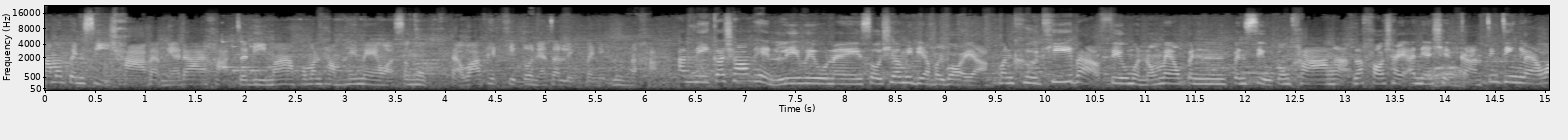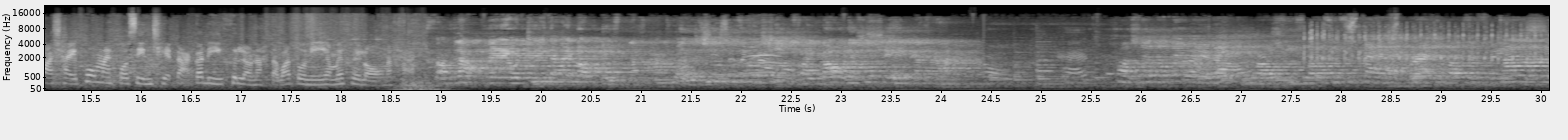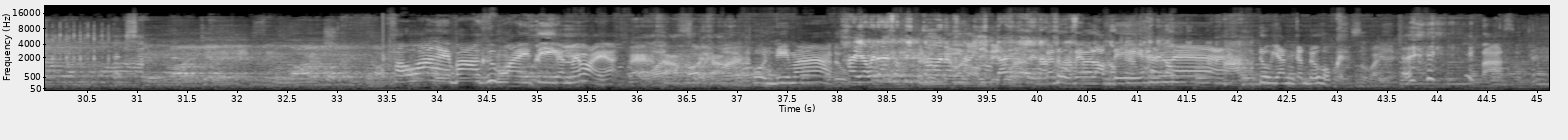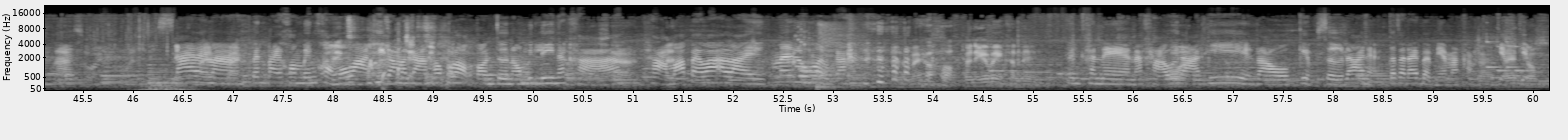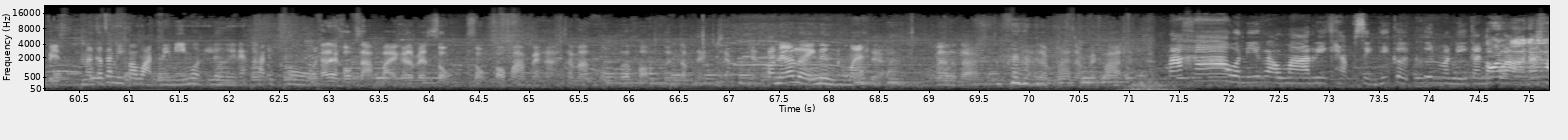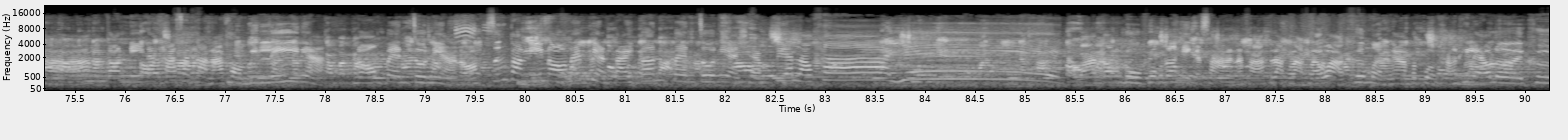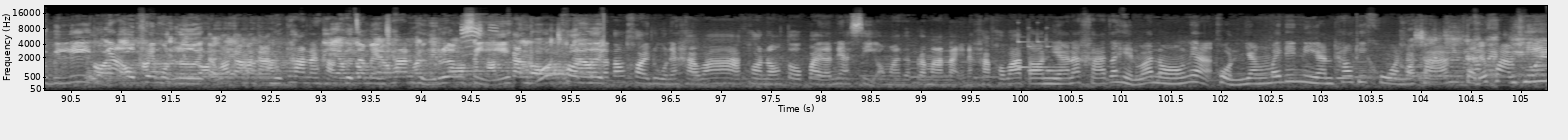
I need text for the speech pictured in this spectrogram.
ถ้ามันเป็นสีชาแบบเนี้ยได้ค่ะ จะดีมากเพราะมันทำให้แมวอะสงบ แต่ว่าเพชรคิดตัวเนี้ยจะเล็กไปนิดนึงนะคะ อันนี้ก็ชอบเห็นรีวิวในโซเชียลมีเดียบ่อยๆอะมันคือที่แบบฟิลเหมือนน้องแมวเป็นเป็นสิวตรงคางอะแล้วเขาใช้อันเนี้ยเช็ดกัน จริง ๆ แล้วอะใช้พวกไมโครซินเช็ดอะก็ดีขึ้นแล้วนะแต่ว่าตัวนี้ยังไม่เคยลองนะคะสำหรับแมวที่ได้ลองอยู่นะคะเปิดชื่อว่าฉีดไฟเบ้าในชื่อเองนะคะขอเชิญน้องแมวหมายเลข140 148และ148 เขาว่าไง บ้าง คือไม่ตีกันไม่ไหวอะและสามร้อยสามสิบหุ่นดีมาก ใครยังไม่ได้สติ๊กเกอร์นะคะหยิบได้เลยนะคะกระดูกเดเวลลอปดีฮันแน่ดูยันกระดูก สวย ตาสวยหน้าสวย ได้อะไรมา เป็นใบคอมเมนต์ของเมื่อวานที่กรรมการเขากรอกตอนเจอน้องบิลลี่นะคะใช่ถามว่าแปลว่าอะไร ไม่รู้เหมือนกัน ไม่ออกอันนี้ก็เป็นคะแนน เป็นคะแนนนะคะ เวลาที่เราเก็บเซอร์ได้เนี่ยก็จะได้แบบเนี้ยมาค่ะเก็บได้เก็นบมบิสมันก็จะมีประวัติในนี้หมดเลยนะคะทุกคนถ้าได้ครบสามใบก็จะไปส่งส่งข้อความไปหาสมาคมเพื่อขอบคืนตำแหน่งแชมเปี้ยนตอนนี้เหลืออีกหนึ่งถูกไหมเดี๋ยว น่าจะได้จะน่าจะไม่พลาด มาค่ะวันนี้เรามารีแคปสิ่งที่เกิดขึ้นวันนี้กันดีกว่านะคะ ตอนนี้นะคะสถานะของบิลลี่เนี่ยน้องเป็นจูเนียร์เนาะซึ่งตอนนี้น้องได้เปลี่ยนไตเติ้ลเป็นจูเนียร์แชมเปี้ยนแล้วค่ะเย้แต่ว่าต้องดูพวกเรื่องเอกสารนะคะ หลักๆแล้วอะคือเหมือนงานประกวดครั้งที่แล้วเลย คือบิลลี่ทุกอย่างโอเคหมดเลย แต่ว่ากรรมการทุกท่านนะคะคือจะเมนชั่นถึงเรื่องสีกันทุกคนเลยก็ต้องคอยดูนะคะว่าพอน้องโตไปแล้วเนี่ยสีออกมาจะประมาณไหนนะคะ เพราะว่าตอนเนี้ยนะคะจะเห็นว่าน้องเนี่ยขนยังไม่ได้เนียนเท่าที่ควรนะคะ แต่ด้วยความที่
